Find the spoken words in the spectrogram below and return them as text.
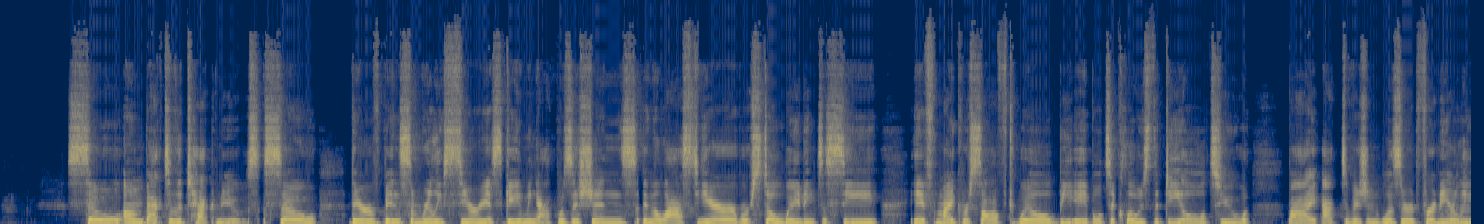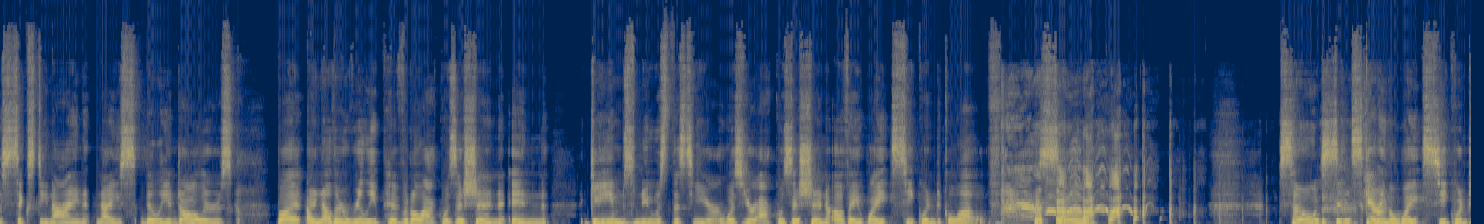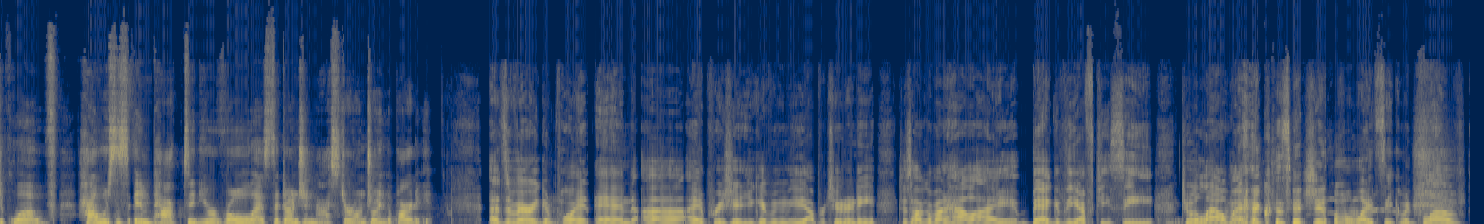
So, um, back to the tech news. So, there have been some really serious gaming acquisitions in the last year. We're still waiting to see if Microsoft will be able to close the deal to buy Activision Blizzard for nearly 69 nice billion dollars. But another really pivotal acquisition in games news this year was your acquisition of a white sequined glove. So So, since getting Sure. a white sequined glove, how has this impacted your role as the dungeon master on Join the Party? That's a very good point, and uh, I appreciate you giving me the opportunity to talk about how I begged the FTC to allow my acquisition of a white sequin glove.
